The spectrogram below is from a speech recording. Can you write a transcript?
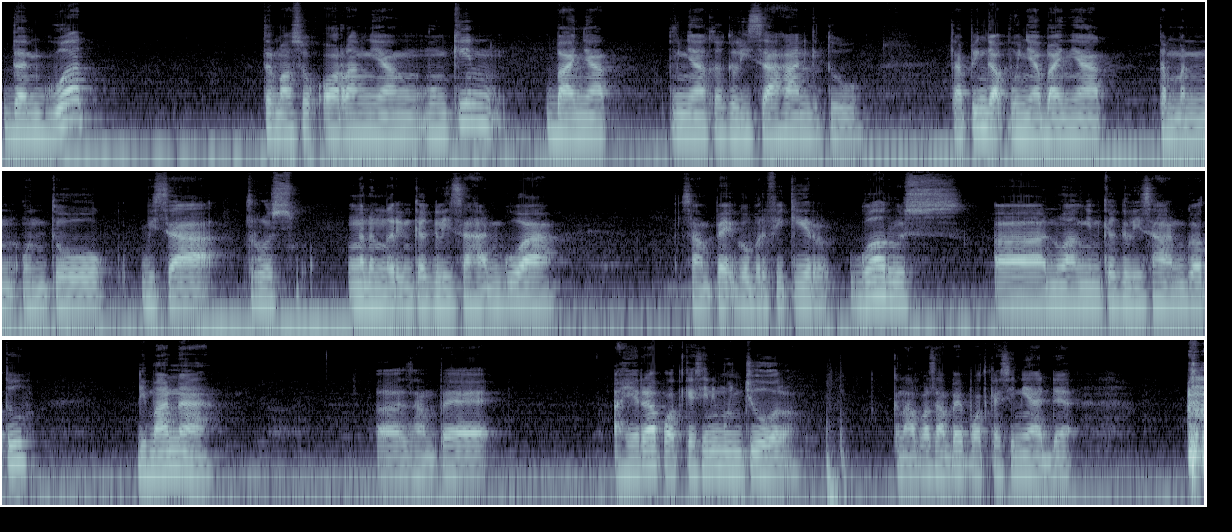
Dan gue termasuk orang yang mungkin banyak punya kegelisahan gitu tapi nggak punya banyak temen untuk bisa terus ngedengerin kegelisahan gue sampai gue berpikir gue harus uh, nuangin kegelisahan gue tuh di mana? Uh, sampai akhirnya podcast ini muncul. Kenapa sampai podcast ini ada?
